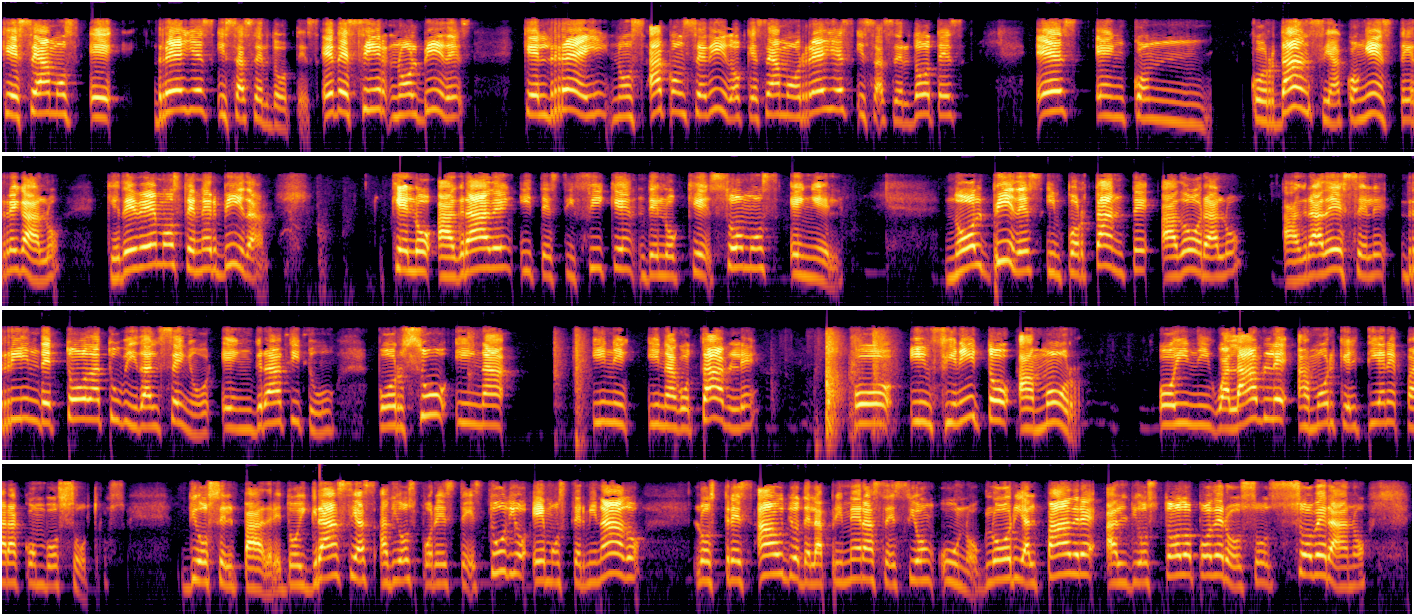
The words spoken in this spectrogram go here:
que seamos eh, reyes y sacerdotes. Es decir, no olvides que el rey nos ha concedido que seamos reyes y sacerdotes. Es en concordancia con este regalo que debemos tener vida que lo agraden y testifiquen de lo que somos en Él. No olvides, importante, adóralo, agradecele, rinde toda tu vida al Señor en gratitud por su inagotable o infinito amor o inigualable amor que Él tiene para con vosotros. Dios el Padre. Doy gracias a Dios por este estudio. Hemos terminado los tres audios de la primera sesión 1. Gloria al Padre, al Dios Todopoderoso, soberano,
